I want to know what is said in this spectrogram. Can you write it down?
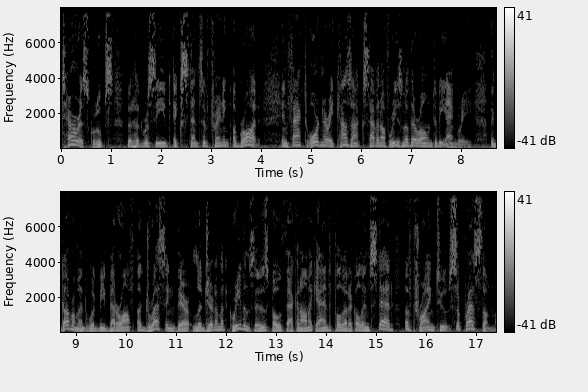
terrorist groups that had received extensive training abroad. In fact, ordinary Kazakhs have enough reason of their own to be angry. The government would be better off addressing their legitimate grievances, both economic and political, instead of trying to suppress them.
